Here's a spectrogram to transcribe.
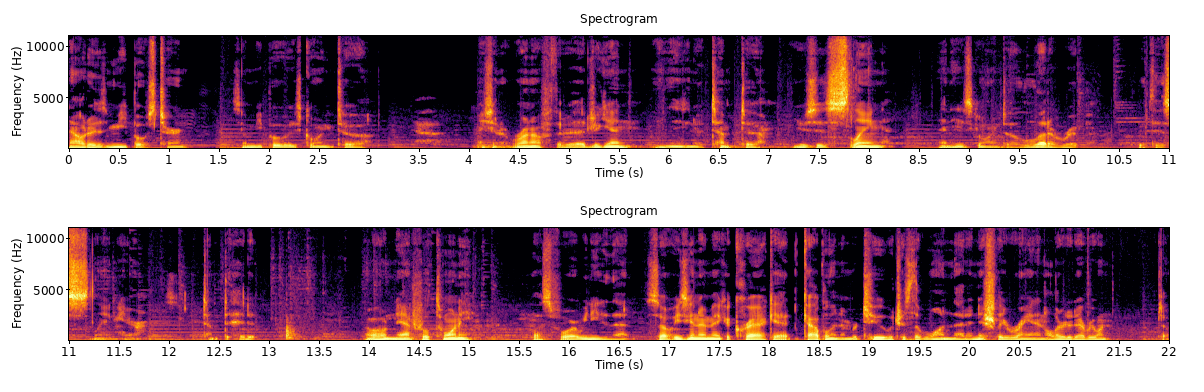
Now it is Meepo's turn. So is going to. He's going to run off the edge again, and he's going to attempt to use his sling, and he's going to let it rip with his sling here. Attempt to hit it. Oh, natural 20 plus 4. We needed that. So he's going to make a crack at goblin number 2, which is the one that initially ran and alerted everyone. So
